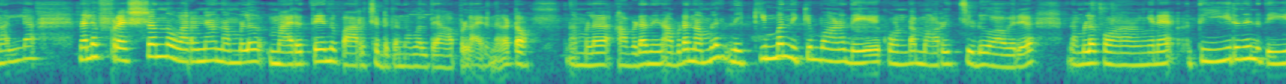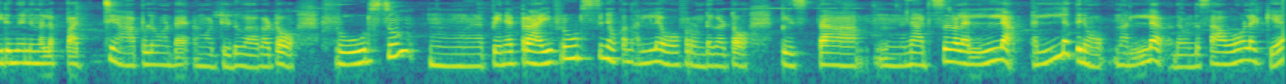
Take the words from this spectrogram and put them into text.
നല്ല നല്ല ഫ്രഷ് എന്ന് പറഞ്ഞാൽ നമ്മൾ മരത്തിൽ നിന്ന് പറിച്ചെടുക്കുന്ന പോലത്തെ ആപ്പിളായിരുന്നു കേട്ടോ. നമ്മൾ അവിടെ നിന്ന് അവിടെ നമ്മൾ നിൽക്കുമ്പം നിൽക്കുമ്പോഴാണ് ദേ കൊണ്ട മറിച്ചിടുക അവർ നമ്മൾ ഇങ്ങനെ തീരുന്നതിന് തീരുന്നതിന് നല്ല പച്ച ആപ്പിൾ കൊണ്ട് അങ്ങോട്ട് ഇടുക കേട്ടോ. ഫ്രൂട്ട്സും പിന്നെ ഡ്രൈ ഫ്രൂട്ട്സിനൊക്കെ നല്ല ഓഫറുണ്ട് കേട്ടോ. പിസ്ത നട്ട്സുകളെല്ലാം എല്ലാത്തിനും നല്ല ഇതുണ്ട്. സവോളയ്ക്ക്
